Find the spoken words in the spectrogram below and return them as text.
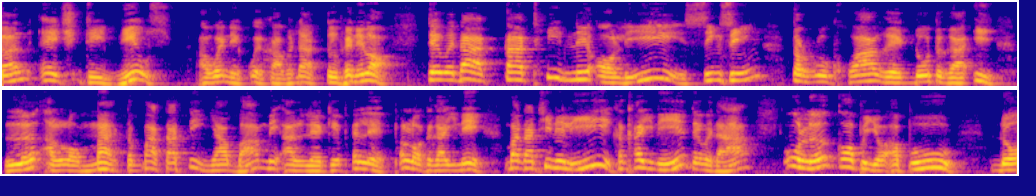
7 HD News เอาไว้ในกวยข่าวได้ตื่นเพลนี้หรอเทวดาตาที่เนออลีสิงสิงตรุควาเรดูตระอีเลออลอมมาตบ้าตาติญาบาไม่อันเลเกเพเลพลอตระอีนี่บาตาที่เนลีขะไครนี่เทวดาโอ้เลอก็ไปยออปูโดอ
